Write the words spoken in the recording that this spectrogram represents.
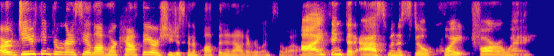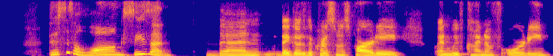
Or do you think that we're going to see a lot more Kathy, or is she just going to pop in and out every once in a while? I think that Aspen is still quite far away. this is a long season. then they go to the christmas party and we've kind of already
